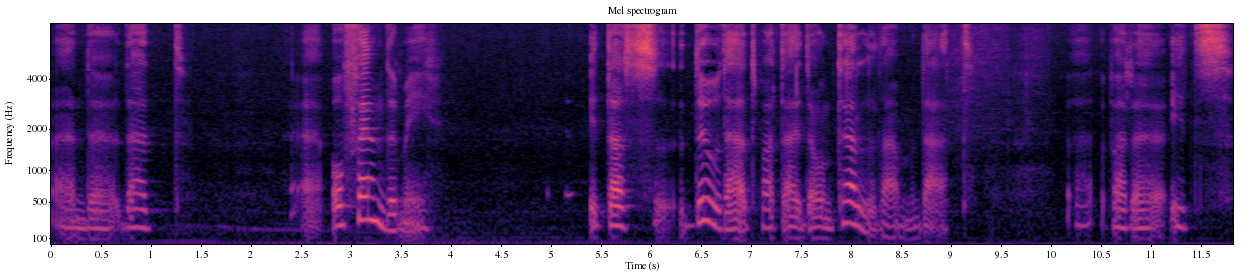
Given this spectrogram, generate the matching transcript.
and uh, that uh, offend me. It does do that, but I don't tell them that. Uh, but uh, it's.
